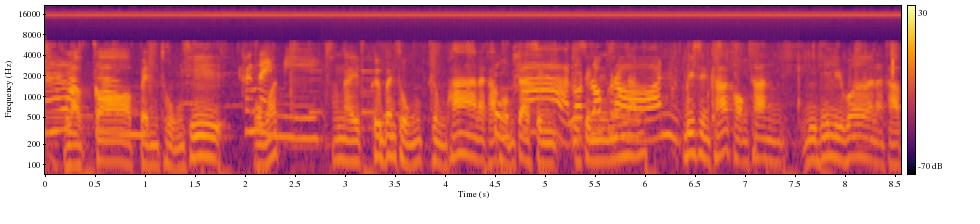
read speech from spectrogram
น่ารักแล้วก็จัง เป็นถุงที่ข้างในผมว่ามี ข้างในคือเป็นถุงถุงผ้านะครับ ถุงผมแต่สิ่งผ้าอีกสิ่งหนึ่งลดโลกนั้นร้อนมีสินค้าของทาง Unilever นะครับ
